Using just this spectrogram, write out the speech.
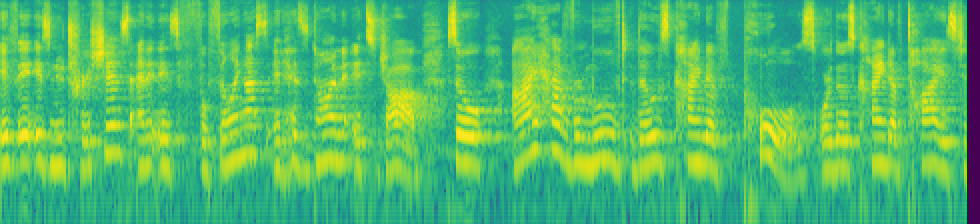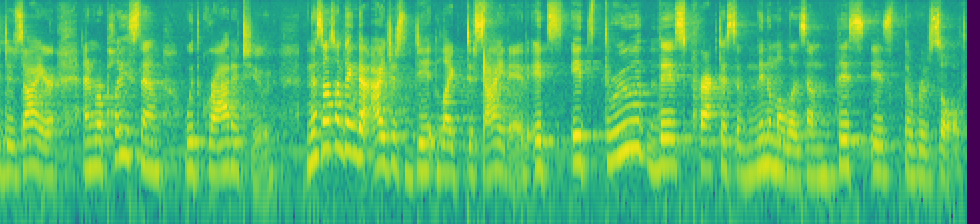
if it is nutritious and it is fulfilling us, it has done its job. So I have removed those kind of pulls or those kind of ties to desire and replaced them with gratitude. And that's not something that I just did like decided. It's it's through this practice of minimalism this is the result.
